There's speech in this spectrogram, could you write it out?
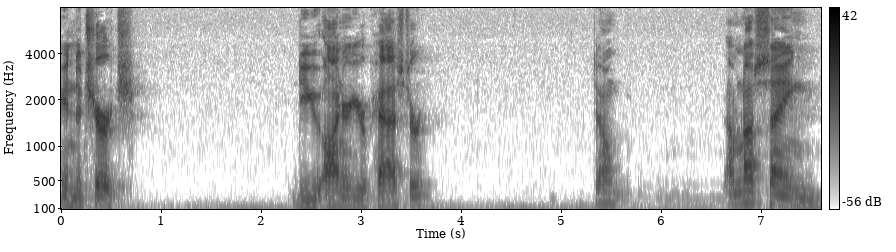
In the church, do you honor your pastor? Don't, I'm not saying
